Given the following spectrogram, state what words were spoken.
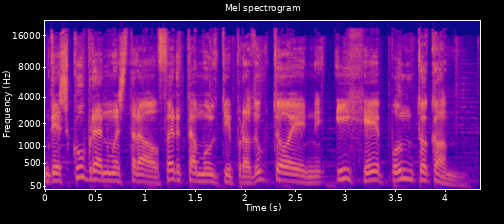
Descubra nuestra oferta multiproducto en ig.com.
